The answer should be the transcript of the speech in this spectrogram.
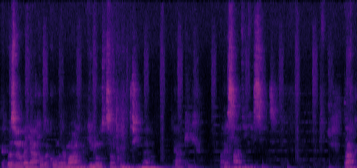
tak vezmeme nějakou takovou normální rodinu s celkovým příjmem nějakých 50 tisíc. Tak,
